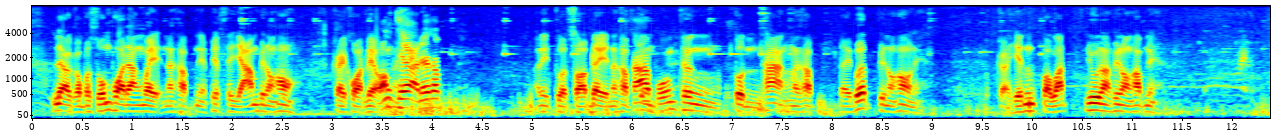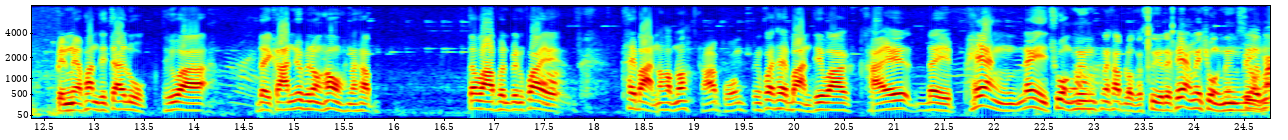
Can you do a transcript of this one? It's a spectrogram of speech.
ๆ แล้วก็ผสมพอดังไว้นะครับเนี่ยเพชรสยามพี่น้องเฮาไก่ขอดแล้ว ของแท้เด้อครับ อันนี้ตรวจสอบได้นะครับครับเทิงผมเทิงต้นทางนะครับได้เบิดพี่น้องเฮานี่ก็เห็นประวัติอยู่นะพี่น้องครับนี่เป็นแม่พันธุ์ที่ใจายลูก ถือว่า ได้การอยู่พี่น้องเฮานะครับ แต่ว่าเพิ่นเป็นควายไทยบ้านเนาะครับเนาะครับผมเป็นควายไทยบ้านที่ว่าขายได้แพงในช่วงหนึ่งนะครับเราก็ซื้อได้แพงในช่วงหนึ่งซื้อมาพี่น้ง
